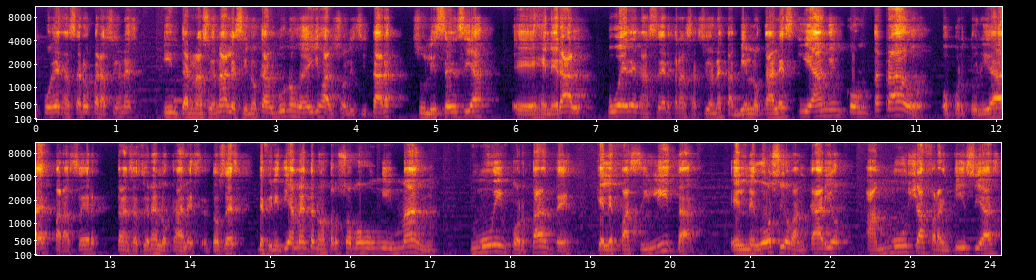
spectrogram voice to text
pueden hacer operaciones internacionales, sino que algunos de ellos al solicitar su licencia eh, general pueden hacer transacciones también locales y han encontrado oportunidades para hacer transacciones locales. Entonces, definitivamente nosotros somos un imán muy importante que le facilita el negocio bancario a muchas franquicias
